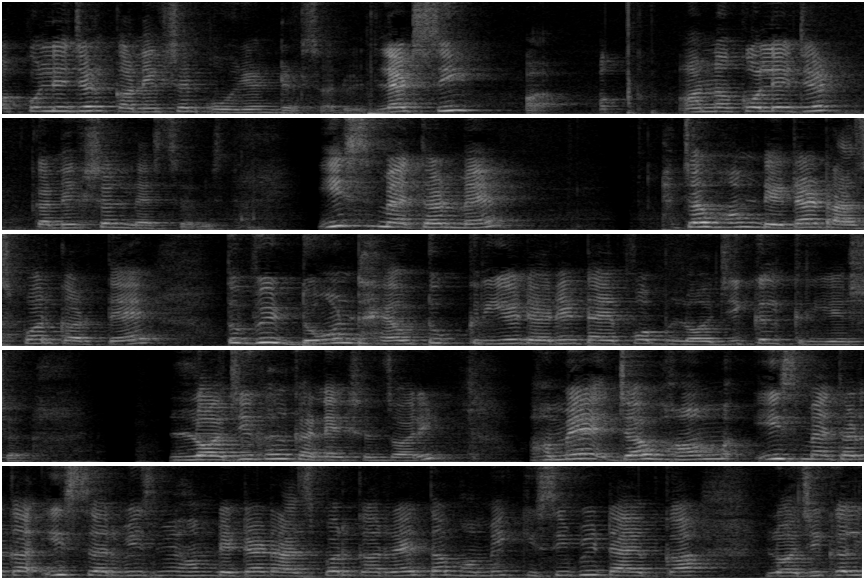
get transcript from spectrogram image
acknowledged connection oriented service let see unacknowledged connectionless service इस मेथड में जब हम डेटा ट्रांसफ़र करते हैं तो we don't have to create any type of logical creation logical connection sorry हमें जब हम इस मेथड का, इस सर्विस में हम डेटा ट्रांसफ़र कर रहे हैं, तब हमें किसी भी टाइप का लॉजिकल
